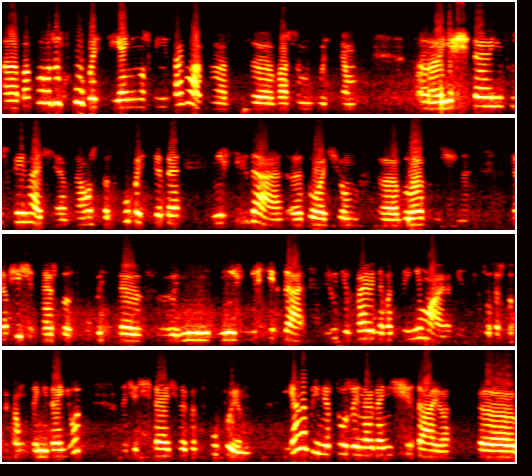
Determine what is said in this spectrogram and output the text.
А, по поводу скупости я немножко не согласна с э, вашим гостем. Я считаю немножко иначе, потому что скупость это не всегда э, то, о чем э, было озвучено. Я вообще считаю, что скупость не, не всегда люди правильно воспринимают. Если кто-то что-то кому-то не дает, значит, считаю человека скупым. Я, например, тоже иногда не считаю э,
